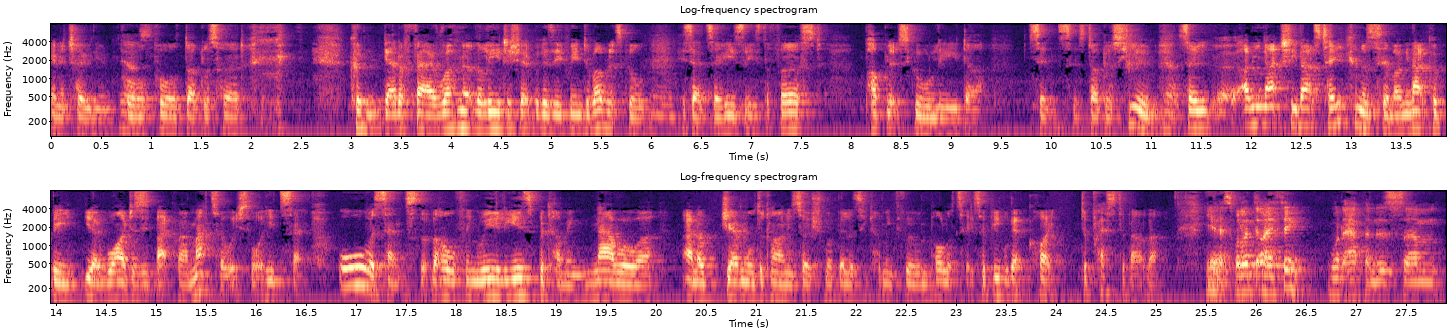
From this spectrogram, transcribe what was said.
in Etonian. Poor, poor Douglas Hurd. couldn't get a fair run at the leadership because he'd been to public school, mm. he said. So he's, he's the first public school leader since Douglas Home. Yeah. So, uh, I mean, actually, that's taken as him. I mean, that could be, you know, why does his background matter, which is what he'd said, or a sense that the whole thing really is becoming narrower and a general decline in social mobility coming through in politics. So people get quite depressed about that. Yes, well, I, th- I think what happened is um,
